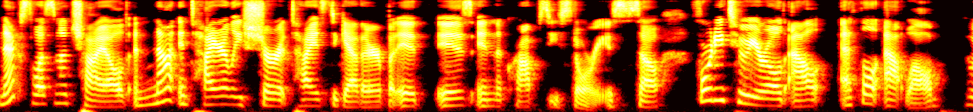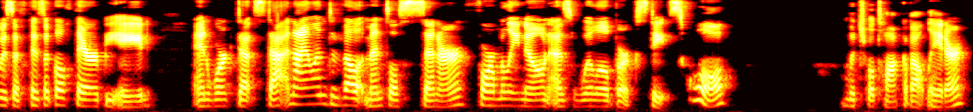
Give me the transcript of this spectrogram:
Next wasn't a child, and not entirely sure it ties together, but it is in the Cropsey stories. So, 42 year old Al- Ethel Atwell, who is a physical therapy aide and worked at Staten Island Developmental Center, formerly known as Willowbrook State School, which we'll talk about later.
